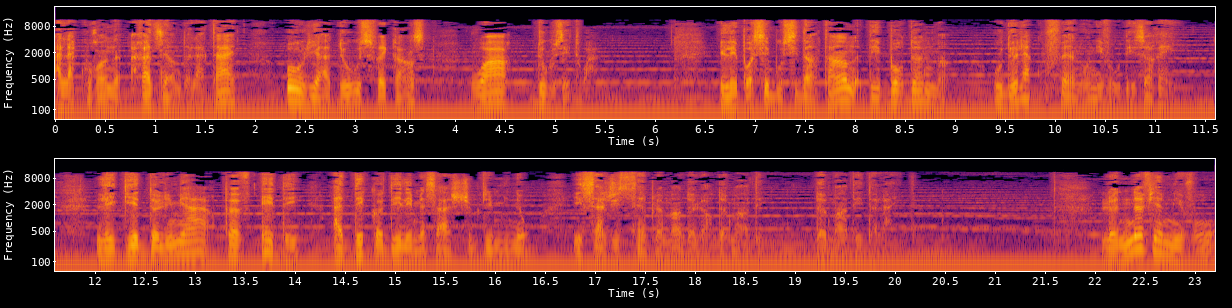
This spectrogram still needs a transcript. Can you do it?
à la couronne radiante de la tête où il y a douze fréquences, voire douze étoiles. Il est possible aussi d'entendre des bourdonnements ou de l'acouphène au niveau des oreilles. Les guides de lumière peuvent aider à décoder les messages subliminaux. Il s'agit simplement de leur demander, demander de l'aide. Le neuvième niveau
